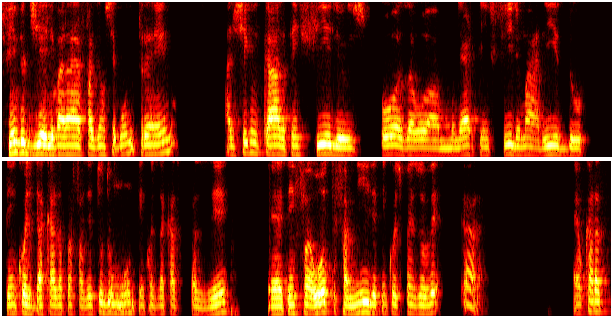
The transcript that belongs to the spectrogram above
fim do dia, ele vai lá fazer um segundo treino, Aí chega em casa, tem filho, esposa, ou a mulher tem filho, marido, tem coisa da casa para fazer, todo mundo tem coisa da casa para fazer, é, tem outra família, tem coisa para resolver. Cara, aí o cara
